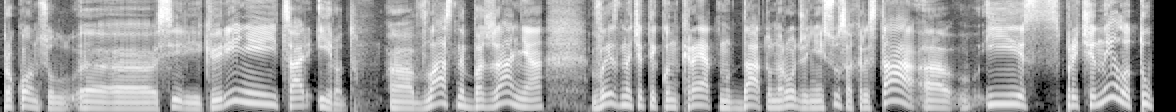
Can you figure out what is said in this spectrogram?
проконсул е, Сірії Квіріній, цар Ірод. Е, власне бажання визначити конкретну дату народження Ісуса Христа е, і спричинило ту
